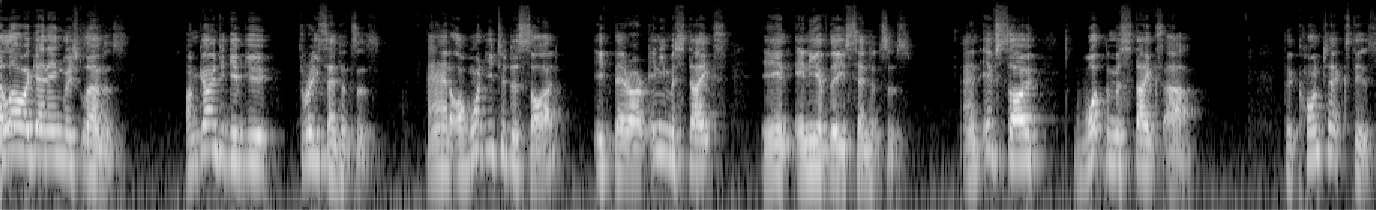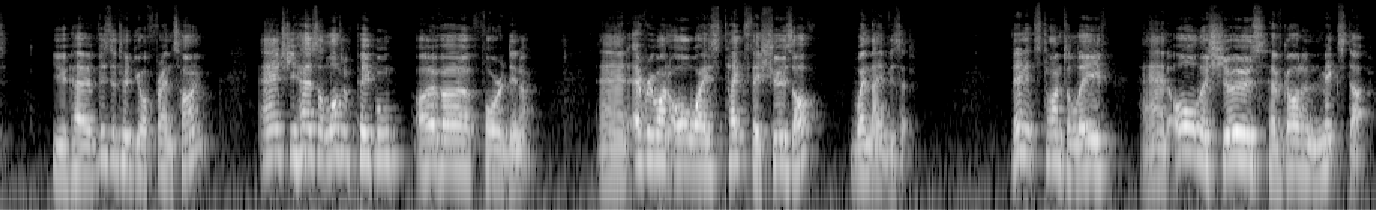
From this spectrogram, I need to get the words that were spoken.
Hello again, English learners. I'm going to give you three sentences, and I want you to decide if there are any mistakes in any of these sentences, and if so, what the mistakes are. The context is you have visited your friend's home, and she has a lot of people over for a dinner, and everyone always takes their shoes off when they visit. Then it's time to leave, and all the shoes have gotten mixed up.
